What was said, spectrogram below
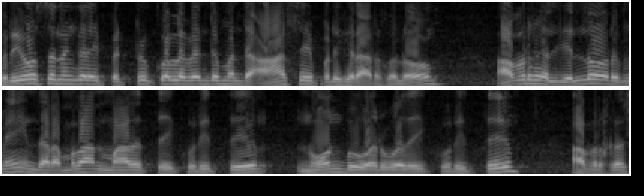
பிரயோசனங்களை பெற்றுக்கொள்ள வேண்டும் என்று ஆசைப்படுகிறார்களோ அவர்கள் எல்லோருமே இந்த ரமதான் மாதத்தை குறித்து நோன்பு வருவதை குறித்து அவர்கள்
